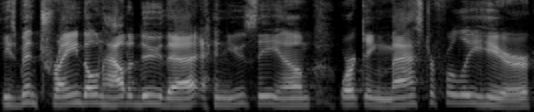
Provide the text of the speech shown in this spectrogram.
He's been trained on how to do that, and you see him working masterfully here.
